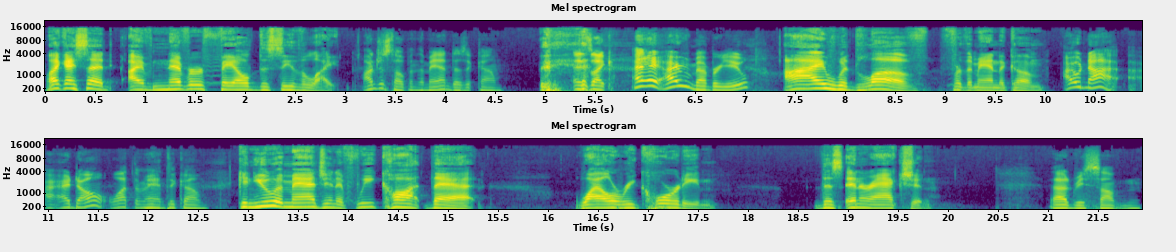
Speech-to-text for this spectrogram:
like I said, I've never failed to see the light. I'm just hoping the man doesn't come. and it's like, hey, I remember you. I would love for the man to come. I would not. I, I don't want the man to come. Can you imagine if we caught that while recording this interaction? That would be something.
